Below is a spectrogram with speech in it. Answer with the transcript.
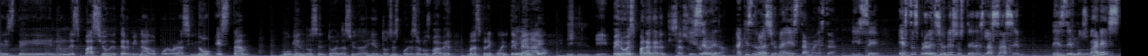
este, en un espacio determinado por hora, sino están moviéndose en toda la ciudad y entonces por eso los va a ver más frecuentemente. Y, pero es para garantizar su seguridad. aquí se relaciona esta, maestra. Dice, ¿estas prevenciones ustedes las hacen desde los bares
